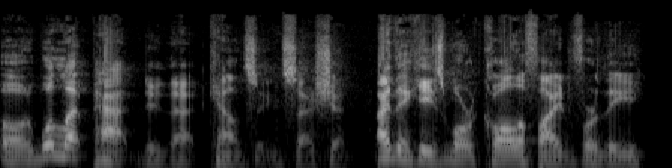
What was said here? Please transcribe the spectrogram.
oh, we'll let Pat do that counseling session. I think he's more qualified for the,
